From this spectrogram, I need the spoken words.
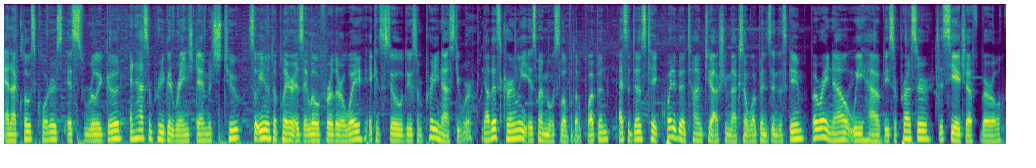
and at close quarters it's really good and has some pretty good range damage too. So even if the player is a little further away, it can still do some pretty nasty work. Now this currently is my most leveled up weapon as it does take quite a bit of time to actually max out weapons in this game. But right now we have the suppressor, the CHF barrel,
